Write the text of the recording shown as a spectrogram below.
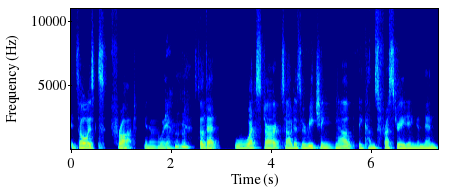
it's always fraught in a way yeah. mm-hmm. so that what starts out as a reaching out becomes frustrating and then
